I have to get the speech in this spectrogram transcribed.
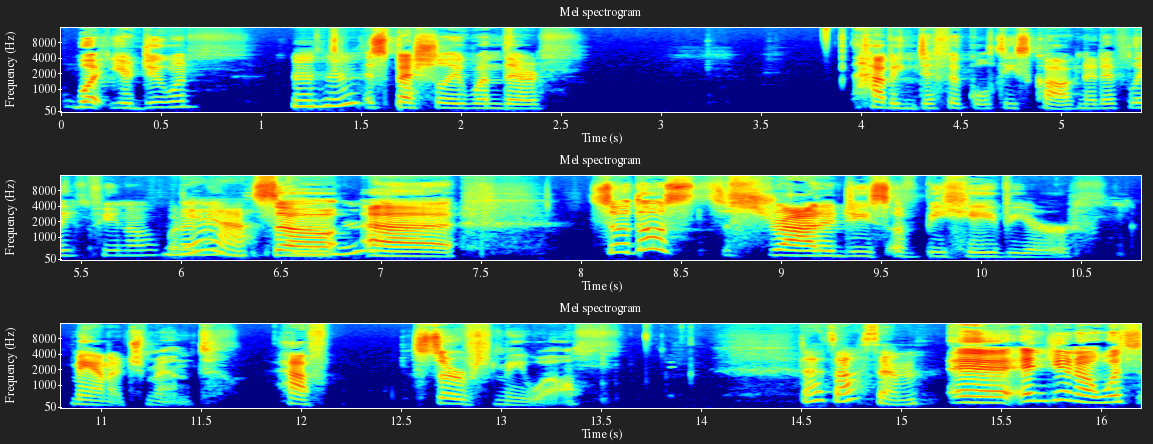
what you're doing, mm-hmm. especially when they're having difficulties cognitively, if you know what I Yeah, mean. So, mhm. uh, so those strategies of behavior management have served me well. That's awesome. and, and you know with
